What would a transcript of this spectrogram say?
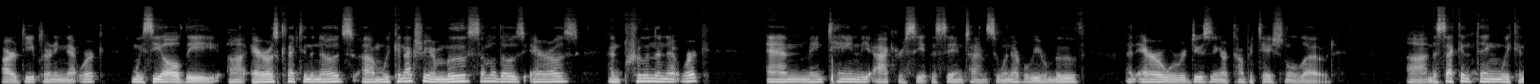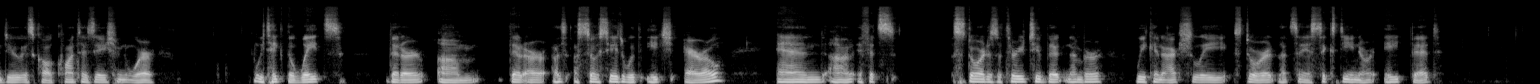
our deep learning network, and we see all the uh, arrows connecting the nodes, um, we can actually remove some of those arrows and prune the network and maintain the accuracy at the same time. So whenever we remove an error, we're reducing our computational load. Uh, the second thing we can do is called quantization, where we take the weights that are um, that are associated with each arrow, and um, if it's stored as a 32-bit number, we can actually store it, let's say, a 16 or 8-bit,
